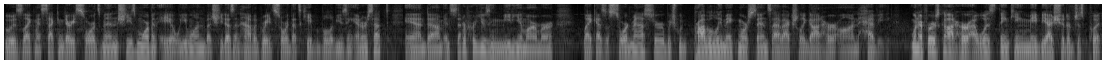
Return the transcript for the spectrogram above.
who is like my secondary swordsman. She's more of an AoE one, but she doesn't have a great sword that's capable of using intercept. And um, instead of her using medium armor, like as a sword master, which would probably make more sense, I've actually got her on heavy. When I first got her, I was thinking maybe I should have just put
